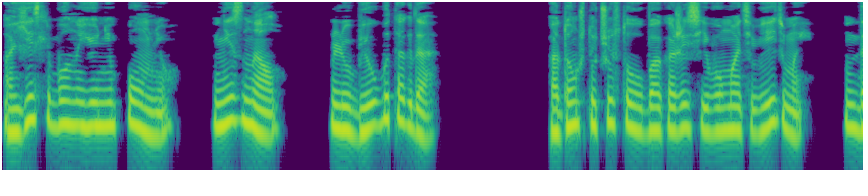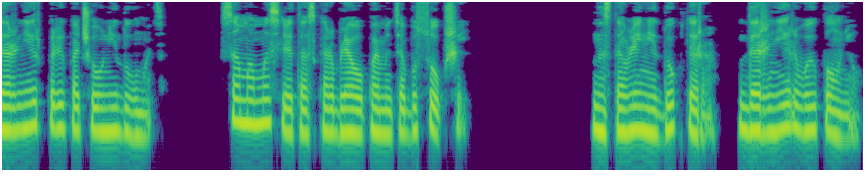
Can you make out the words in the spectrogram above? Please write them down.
А если бы он ее не помнил, не знал, любил бы тогда? О том, что чувствовал бы, окажись его мать ведьмой, Дарнир предпочел не думать. Сама мысль эта оскорбляла память об усопшей. Наставление доктора Дарнир выполнил.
